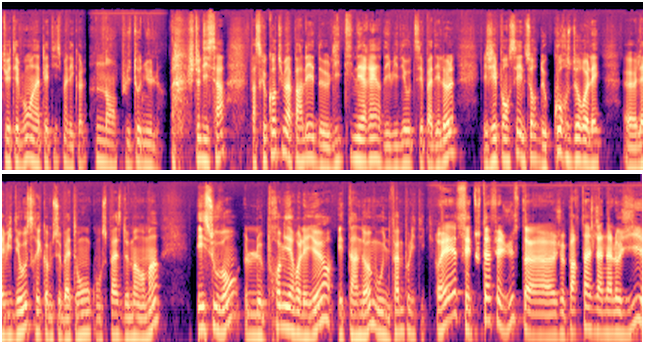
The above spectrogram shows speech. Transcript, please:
tu étais bon en athlétisme à l'école? Non, plutôt nul. Je te dis ça parce que quand tu m'as parlé de l'itinéraire des vidéos de Cepadellol, j'ai pensé à une sorte de course de relais. Euh, la vidéo serait comme ce bâton qu'on se passe de main en main. Et souvent, le premier relayeur est un homme ou une femme politique. Oui, c'est tout à fait juste. Euh, je partage l'analogie.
